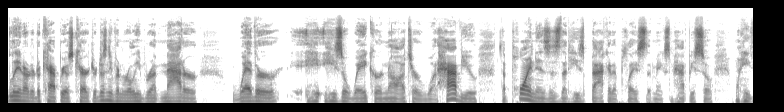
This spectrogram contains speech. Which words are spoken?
Leonardo DiCaprio's character doesn't even really matter whether he's awake or not or what have you. The point is is that he's back at a place that makes him happy. So when he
